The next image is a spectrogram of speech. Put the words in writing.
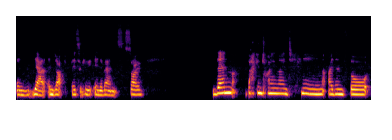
and yeah, ended up basically in events. So then back in 2019, I then thought,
